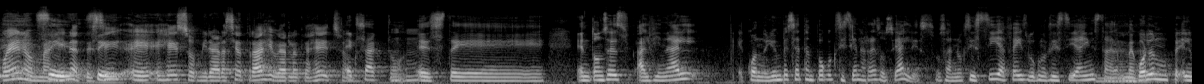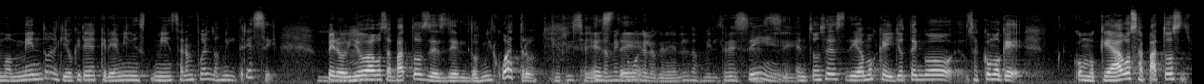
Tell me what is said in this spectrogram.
Bueno, Sí, imagínate, sí, sí. eh, es eso, mirar hacia atrás y ver lo que has hecho. Exacto. este, entonces, al final, cuando yo empecé tampoco existían las redes sociales. O sea, no existía Facebook, no existía Instagram. Me acuerdo el, el momento en el que yo quería crear mi, mi Instagram fue el 2013. Pero yo hago zapatos desde el 2004. Qué risa, yo también Este, como que lo creé en el 2013. Sí, sí. entonces digamos que yo tengo, o sea, es como que como que hago zapatos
